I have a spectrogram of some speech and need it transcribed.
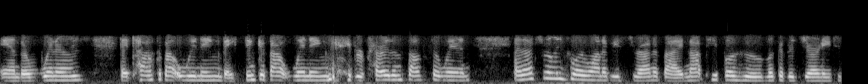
and they're winners. They talk about winning. They think about winning. They prepare themselves to win. And that's really who I want to be surrounded by, not people who look at the journey to,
